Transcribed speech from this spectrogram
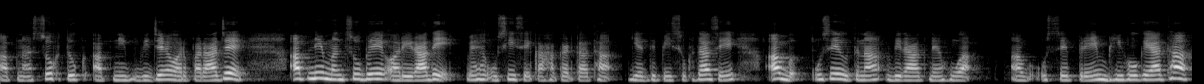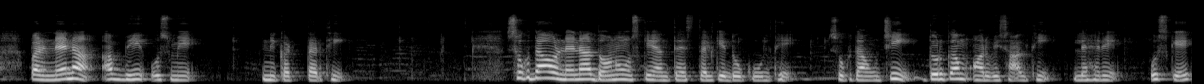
अपना सुख दुख अपनी विजय और पराजय अपने मंसूबे और इरादे, वह उसी से कहा करता था। यद्यपि सुखदा से अब उसे उतना विराग न हुआ। अब उससे प्रेम भी हो गया था, पर नैना अब भी उसमें निकटतर थी। सुखदा और नैना दोनों उसके अंतस्थल के दो कूल थे। सुखदा ऊँची, दुर्गम और विशाल थी। लहरें उसके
